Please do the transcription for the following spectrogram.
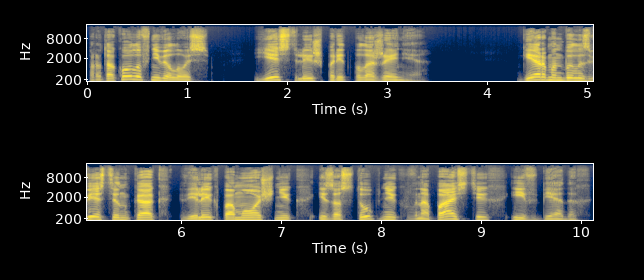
Протоколов не велось, есть лишь предположения. Герман был известен как велик помощник и заступник в напастях и в бедах,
